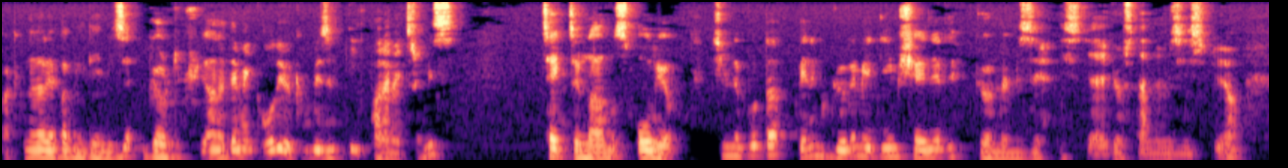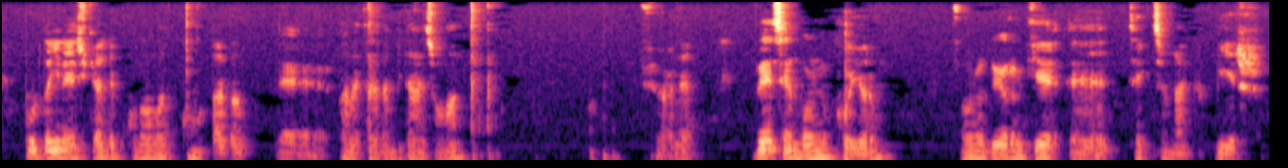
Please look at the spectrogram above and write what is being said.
artık neler yapabildiğimizi gördük. Yani demek oluyor ki bu bizim ilk parametremiz. Tek tırnağımız oluyor. Şimdi burada benim göremediğim şeyleri görmemizi istiyor, göstermemizi istiyor. Burada yine SQL'de kullanılan komutlardan e, parametrelerden bir tanesi olan şöyle V sembolünü koyuyorum. Sonra diyorum ki e, tek tırnak 1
